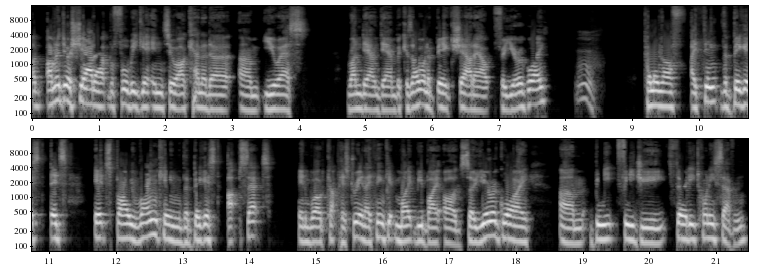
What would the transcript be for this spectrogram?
I'm going to do a shout out before we get into our Canada um, US rundown down because I want a big shout out for Uruguay mm. pulling off. I think the biggest it's it's by ranking the biggest upset in World Cup history, and I think it might be by odds. So Uruguay um, beat Fiji 30-27.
